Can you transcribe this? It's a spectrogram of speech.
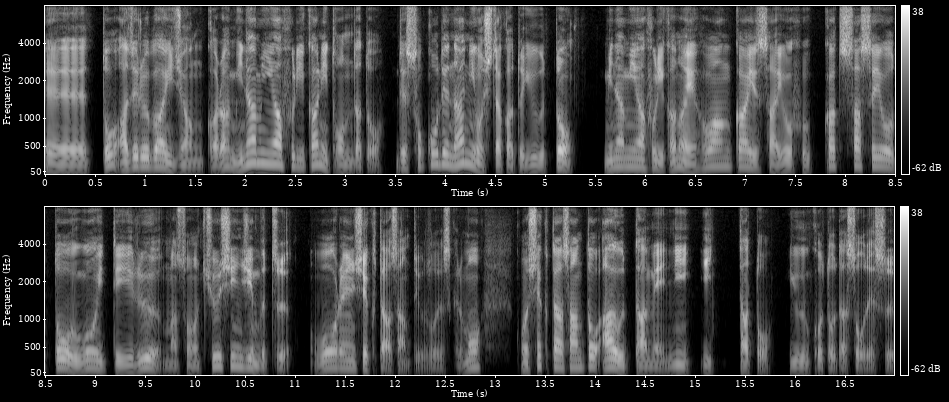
えー、っと、アゼルバイジャンから南アフリカに飛んだと。で、そこで何をしたかというと、南アフリカの F1 開催を復活させようと動いている、まあ、その中心人物、ウォーレン・シェクターさんというそうですけども、このシェクターさんと会うために行ったということだそうです。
